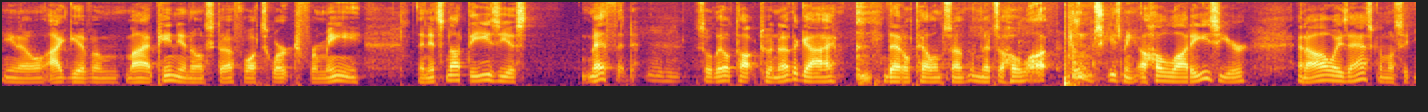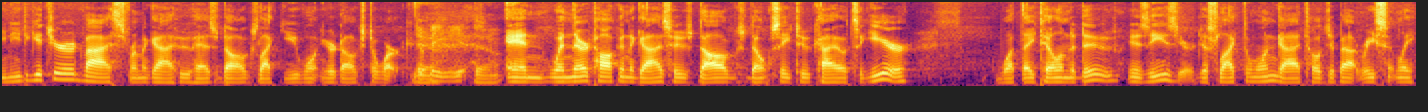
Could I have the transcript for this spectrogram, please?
you know, I give them my opinion on stuff, what's worked for me, and it's not the easiest method. Mm-hmm. So they'll talk to another guy that'll tell them something that's a whole lot, excuse me, a whole lot easier. And I always ask them, I said, you need to get your advice from a guy who has dogs like you want your dogs to work. To be, yeah. And when they're talking to guys whose dogs don't see two coyotes a year, what they tell them to do is easier. Just like the one guy I told you about recently,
